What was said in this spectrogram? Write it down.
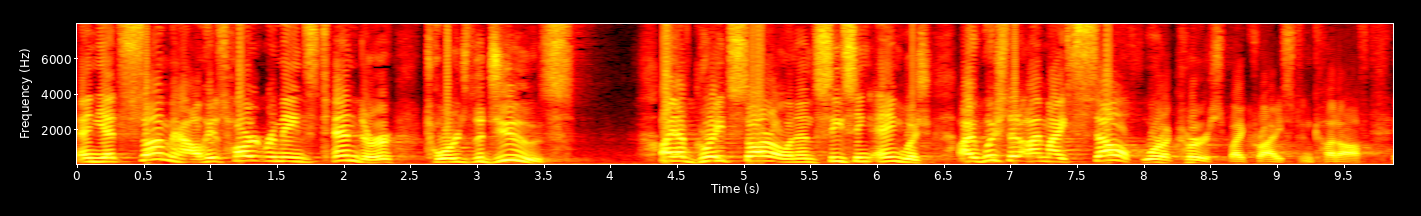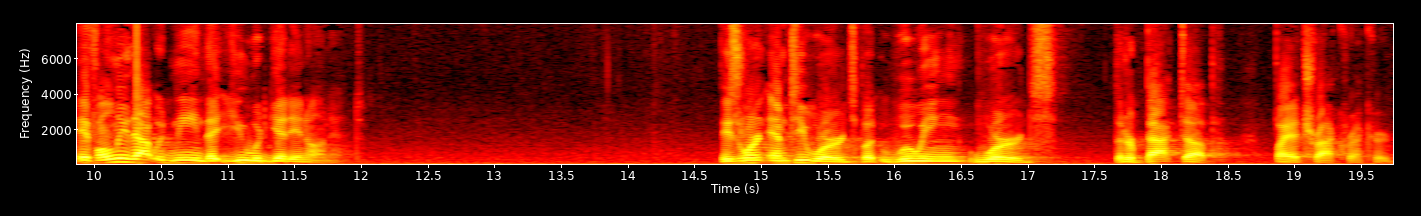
and yet somehow his heart remains tender towards the Jews. I have great sorrow and unceasing anguish. I wish that I myself were accursed by Christ and cut off, if only that would mean that you would get in on it. These weren't empty words, but wooing words that are backed up by a track record.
